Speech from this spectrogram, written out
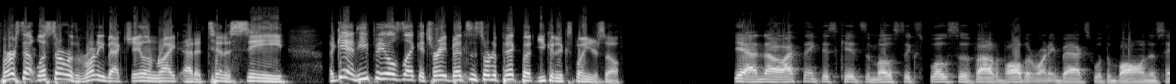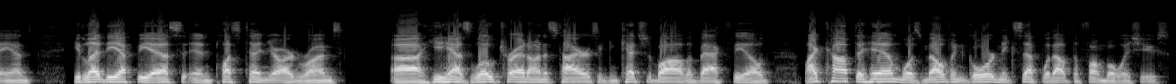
first up, let's start with running back Jaylen Wright out of Tennessee. Again, he feels like a Trey Benson sort of pick, but you can explain yourself. Yeah, no, I think this kid's the most explosive out of all the running backs with the ball in his hands. He led the FBS in plus 10 yard runs. Uh, he has low tread on his tires. He can catch the ball out of the backfield. My comp to him was Melvin Gordon, except without the fumble issues.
